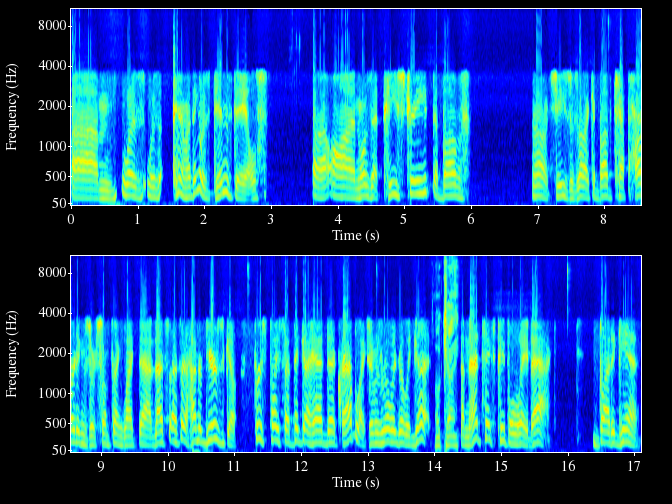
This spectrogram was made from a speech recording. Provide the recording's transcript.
um, was was I think it was Dinsdale's uh, on what was that P Street above. Oh, Jesus, like above Kep Harding's or something like that. That's that's a hundred years ago. First place I think I had uh, crab legs. It was really really good. Okay, and that takes people way back. But again,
